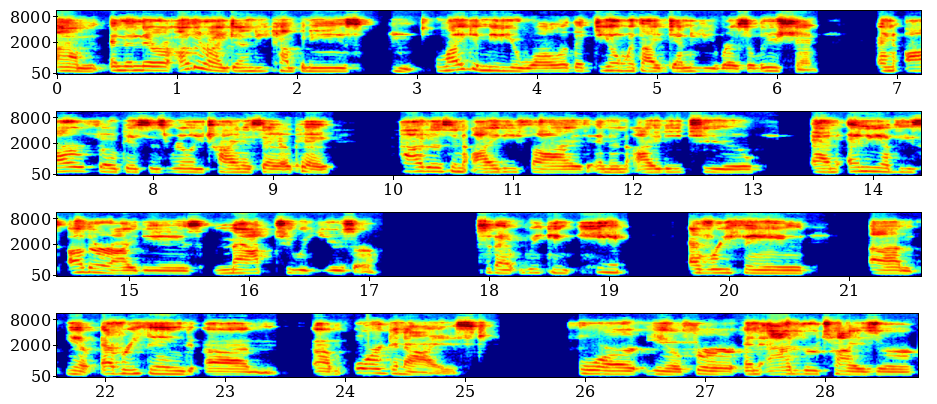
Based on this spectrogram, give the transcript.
Um, and then there are other identity companies like Walla that deal with identity resolution. And our focus is really trying to say, okay, how does an ID5 and an ID2 and any of these other IDs map to a user so that we can keep everything, um, you know, everything um, um, organized for, you know, for an advertiser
